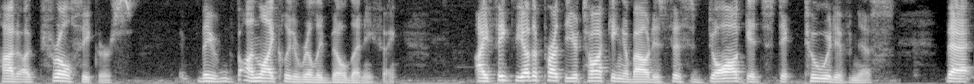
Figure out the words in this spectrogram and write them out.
how to, uh, thrill seekers. They're unlikely to really build anything. I think the other part that you're talking about is this dogged stick to itiveness, that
